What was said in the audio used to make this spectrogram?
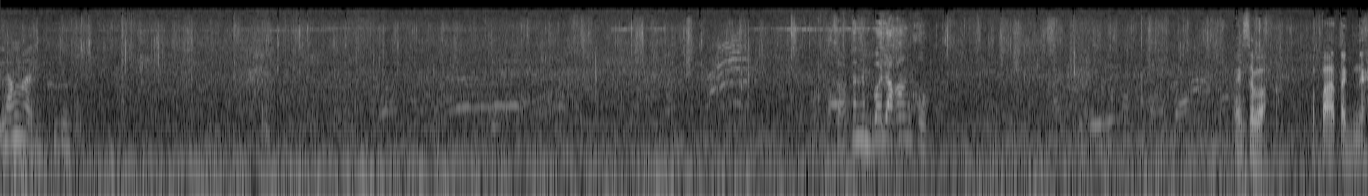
Kalangan. Saktan ng balakang ko. Ay, sawa. Papatag na.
